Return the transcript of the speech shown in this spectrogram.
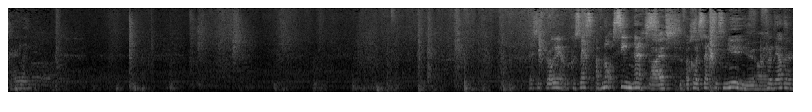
Skylight. This is brilliant because this I've not seen this Ah, yes, because this is new new for the other.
